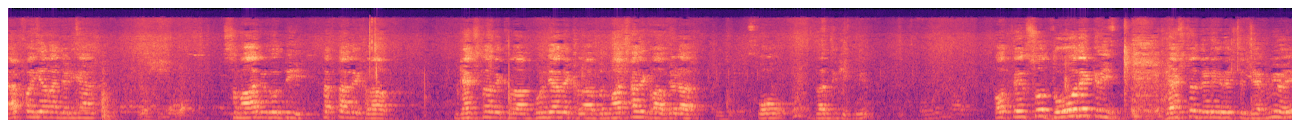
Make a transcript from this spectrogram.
ਐਫ ਆਈ ਆਰਾਂ ਜਿਹੜੀਆਂ ਸਮਾਜ ਵਿਰੋਧੀ ਤੱਤਾਂ ਦੇ ਖਿਲਾਫ, ਗੈਂਗਸਟਰਾਂ ਦੇ ਖਿਲਾਫ, ਗੁੰਡਿਆਂ ਦੇ ਖਿਲਾਫ, ਬਦਮਾਸ਼ਾਂ ਦੇ ਖਿਲਾਫ ਜਿਹੜਾ ਉਹ ਦਰਜ ਕੀਤੀ ਔਰ 302 ਦੇ ਕਰੀਬ ਗੈਂਗਸਟਰ ਜਿਹੜੇ ਇਹਦੇ ਵਿੱਚ ਜ਼ਖਮੀ ਹੋਏ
